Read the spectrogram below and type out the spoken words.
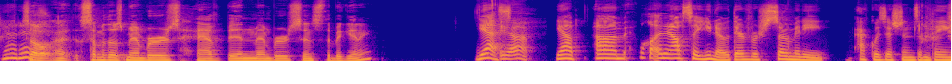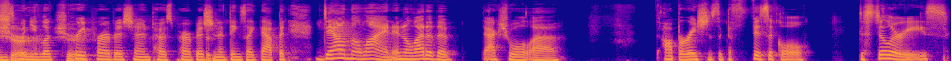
yeah, it is. So, uh, some of those members have been members since the beginning. yes. Yeah. Yeah. Um, well, and also, you know, there were so many acquisitions and things when you look sure. pre-prohibition, post-prohibition, and things like that. But down the line, and a lot of the actual uh, operations, like the physical distilleries,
